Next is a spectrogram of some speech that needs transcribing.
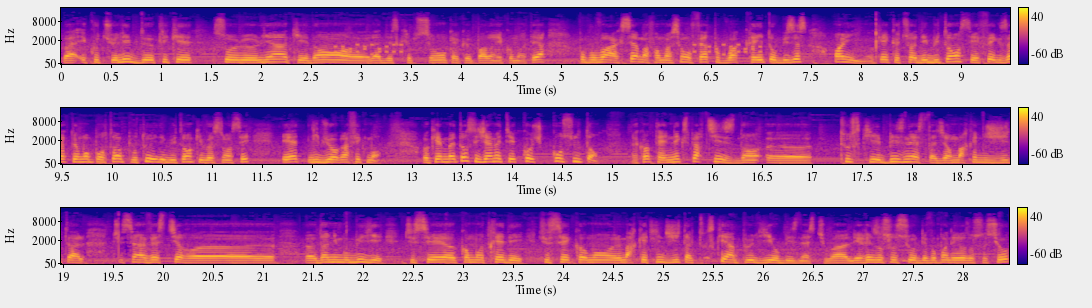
bah, écoute, tu es libre de cliquer sur le lien qui est dans la description, quelque part dans les commentaires, pour pouvoir accéder à ma formation offerte pour pouvoir créer ton business en ligne. que tu sois débutant, c'est fait exactement pour toi, pour tous les débutants qui veulent se lancer et être libre géographiquement. Maintenant, si jamais tu es coach consultant, d'accord, tu as une expertise dans tout ce qui est business, c'est-à-dire marketing digital, tu sais investir euh, euh, dans l'immobilier, tu sais euh, comment trader, tu sais comment le marketing digital, tout ce qui est un peu lié au business, tu vois, les réseaux sociaux, le développement des réseaux sociaux.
